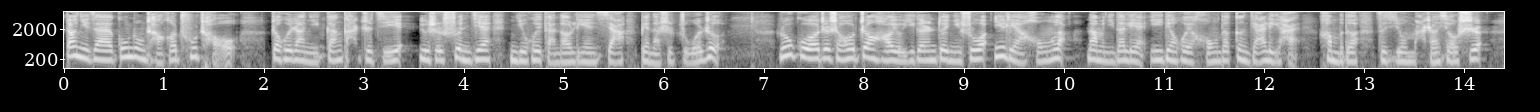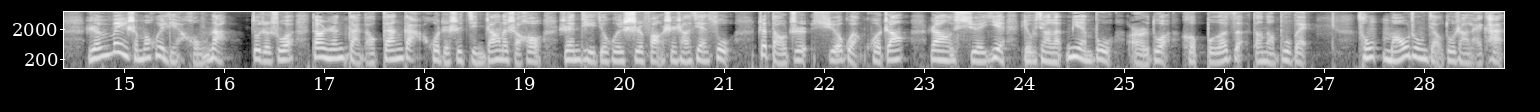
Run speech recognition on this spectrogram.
当你在公众场合出丑，这会让你尴尬至极，于是瞬间你就会感到脸颊变得是灼热。如果这时候正好有一个人对你说你脸红了，那么你的脸一定会红得更加厉害，恨不得自己就马上消失。人为什么会脸红呢？作者说，当人感到尴尬或者是紧张的时候，人体就会释放肾上腺素，这导致血管扩张，让血液流向了面部、耳朵和脖子等等部位。从某种角度上来看，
